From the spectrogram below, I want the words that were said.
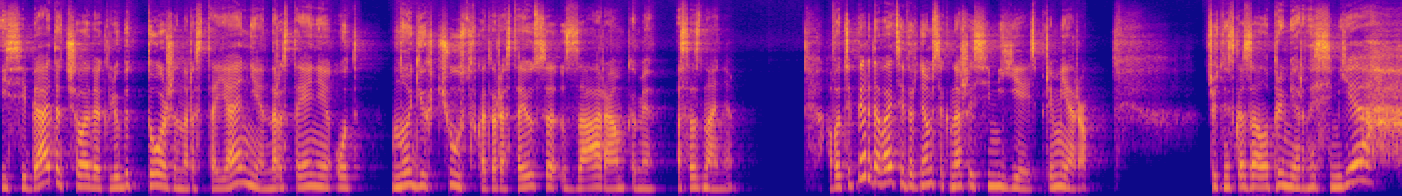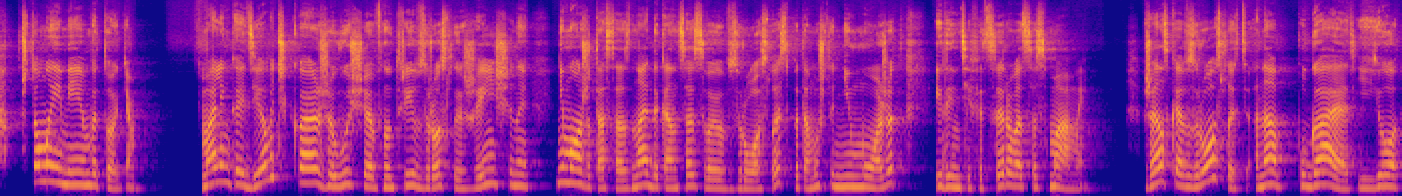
И себя этот человек любит тоже на расстоянии, на расстоянии от многих чувств, которые остаются за рамками осознания. А вот теперь давайте вернемся к нашей семье из примера. Чуть не сказала примерной семье. Что мы имеем в итоге? Маленькая девочка, живущая внутри взрослой женщины, не может осознать до конца свою взрослость, потому что не может идентифицироваться с мамой. Женская взрослость, она пугает ее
